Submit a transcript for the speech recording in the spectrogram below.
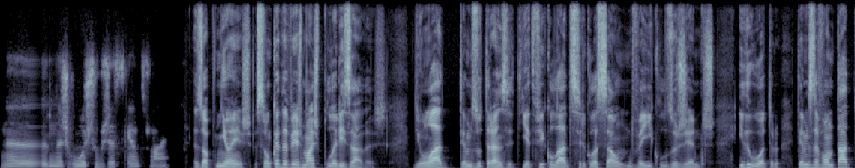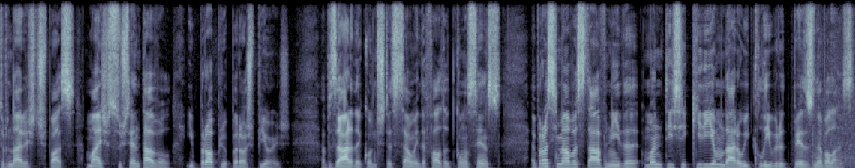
na, nas ruas subjacentes, não é? As opiniões são cada vez mais polarizadas. De um lado, temos o trânsito e a dificuldade de circulação de veículos urgentes, e do outro, temos a vontade de tornar este espaço mais sustentável e próprio para os peões. Apesar da contestação e da falta de consenso, aproximava-se da avenida uma notícia que iria mudar o equilíbrio de pesos na balança.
